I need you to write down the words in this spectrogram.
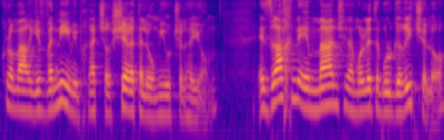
כלומר יווני מבחינת שרשרת הלאומיות של היום, אזרח נאמן של המולדת הבולגרית שלו,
